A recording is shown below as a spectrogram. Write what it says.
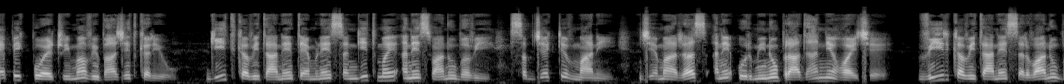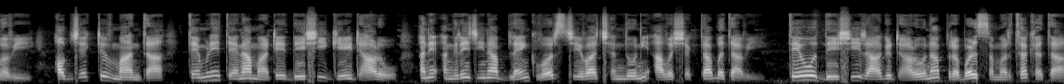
એપિક પોએટ્રીમાં વિભાજિત કર્યું. ગીત કવિતાને તેમણે સંગીતમય અને સ્વાનુભવી સબ્જેક્ટિવ માની, જેમાં રસ અને ઉર્મિનું પ્રાધાન્ય હોય છે. વીર કવિતાને સર્વાનુભવી ઓબ્જેક્ટિવ માનતા તેમણે તેના માટે દેશી ગે ઢાળો અને અંગ્રેજીના બ્લેન્ક વર્સ જેવા છંદોની આવશ્યકતા બતાવી. તેઓ દેશી રાગ ઢાળોના પ્રબળ સમર્થક હતા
